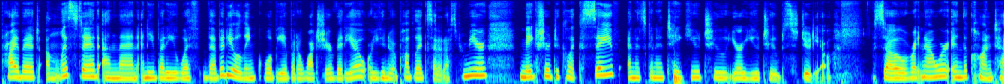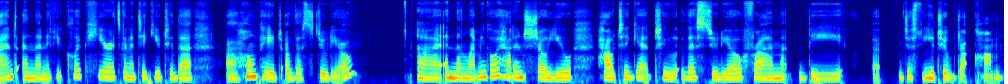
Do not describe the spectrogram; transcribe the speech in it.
private, unlisted, and then anybody with the video link will be able to watch your video or you can do it public, set it as premiere. Make sure to click save and it's going to take you to your YouTube studio. So right now we're in the content and then if you click here, it's going to take you to the uh, homepage of the studio. Uh, and then let me go ahead and show you how to get to the studio from the uh, just youtube.com.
